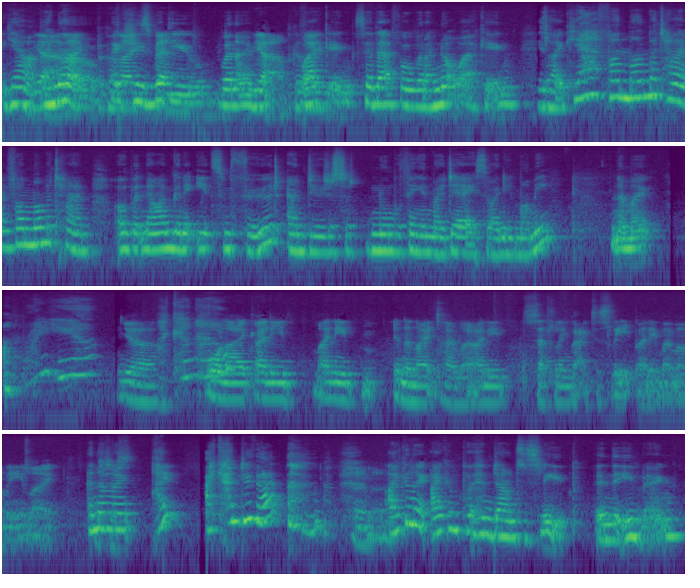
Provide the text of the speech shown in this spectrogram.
yeah, Yeah, I know. like, because I he's spend- with you when I'm Yeah, because I- working. So therefore, when I'm not working, he's like, "Yeah, fun mama time, fun mama time." Oh, but now I'm gonna eat some food and do just a normal thing in my day, so I need mummy. And I'm like, "I'm right here. Yeah. I can help." Or like I need I need in the night time like I need settling back to sleep. I need my mummy like. and I'm just- like, "I I can do that. I. I can like I can put him down to sleep in the evening."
